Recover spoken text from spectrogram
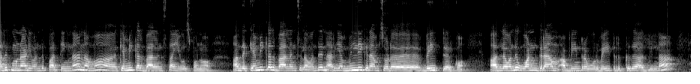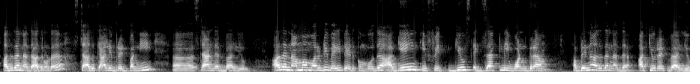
அதுக்கு முன்னாடி வந்து பார்த்திங்கன்னா நம்ம கெமிக்கல் பேலன்ஸ் தான் யூஸ் பண்ணுவோம். அந்த கெமிக்கல் பேலன்ஸில் வந்து நிறைய மில்லிகிராம்ஸோட வெயிட் இருக்கும். அதில் வந்து ஒன் கிராம் அப்படின்ற ஒரு வெயிட் இருக்குது அப்படின்னா அதுதான் அது அதனோட ஸ்டா அது கேலிப்ரேட் பண்ணி ஸ்டாண்டர்ட் வேல்யூ அதை நம்ம மறுபடியும் வெயிட் எடுக்கும்போது again if it gives exactly one gram அப்படின்னா அதுதான் அது அக்யூரேட் வேல்யூ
